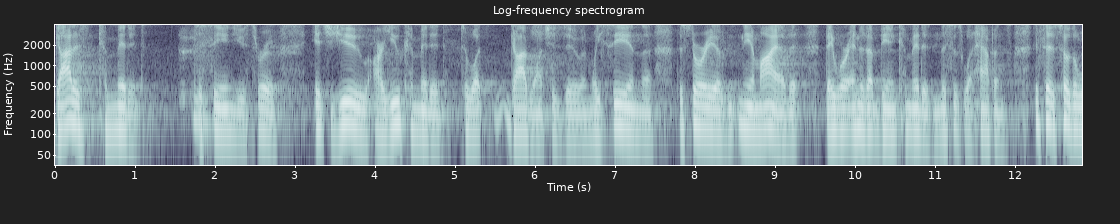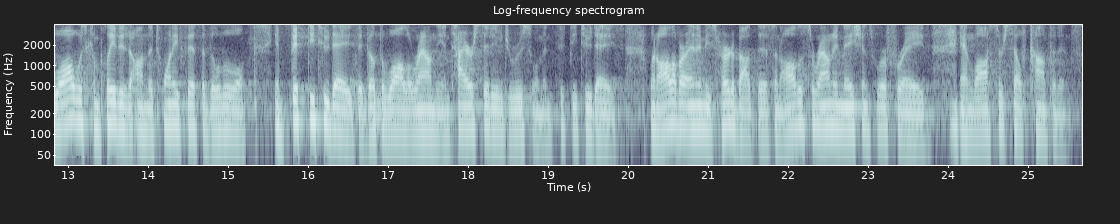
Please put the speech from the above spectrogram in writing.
God is committed to seeing you through. It's you. Are you committed to what God wants you to do? And we see in the, the story of Nehemiah that they were ended up being committed, and this is what happens. It says, So the wall was completed on the 25th of Elul. In 52 days, they built the wall around the entire city of Jerusalem in 52 days. When all of our enemies heard about this, and all the surrounding nations were afraid and lost their self confidence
